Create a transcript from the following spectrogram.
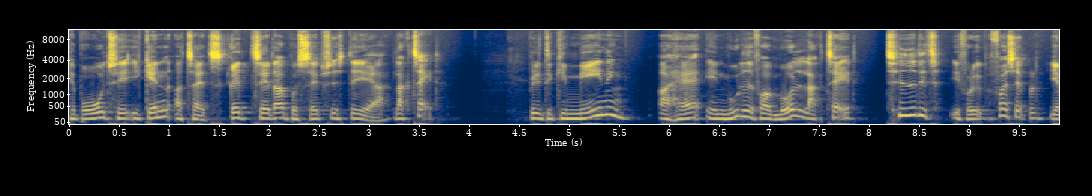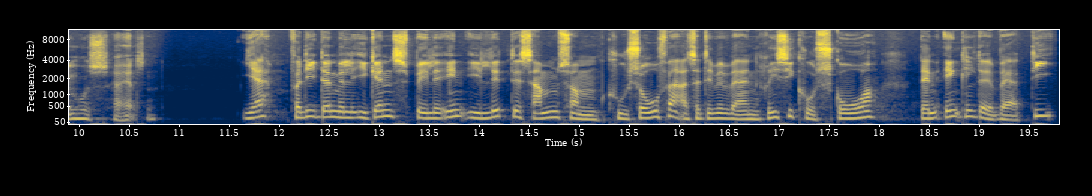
kan bruge til igen at tage et skridt tættere på sepsis, det er laktat. Vil det give mening at have en mulighed for at måle laktat tidligt i forløbet, for eksempel hjemme hos herr Hansen? Ja, fordi den vil igen spille ind i lidt det samme som Q-SOFA, altså det vil være en risikoscore. Den enkelte værdi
